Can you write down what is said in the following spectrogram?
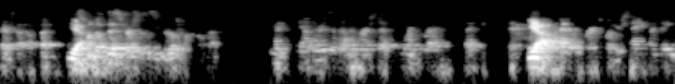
bears that out, but Yeah. this one does, this verse doesn't really talk about that. Yeah, there is another verse that's more direct, that Yeah. kind of refers to what you're saying, where they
